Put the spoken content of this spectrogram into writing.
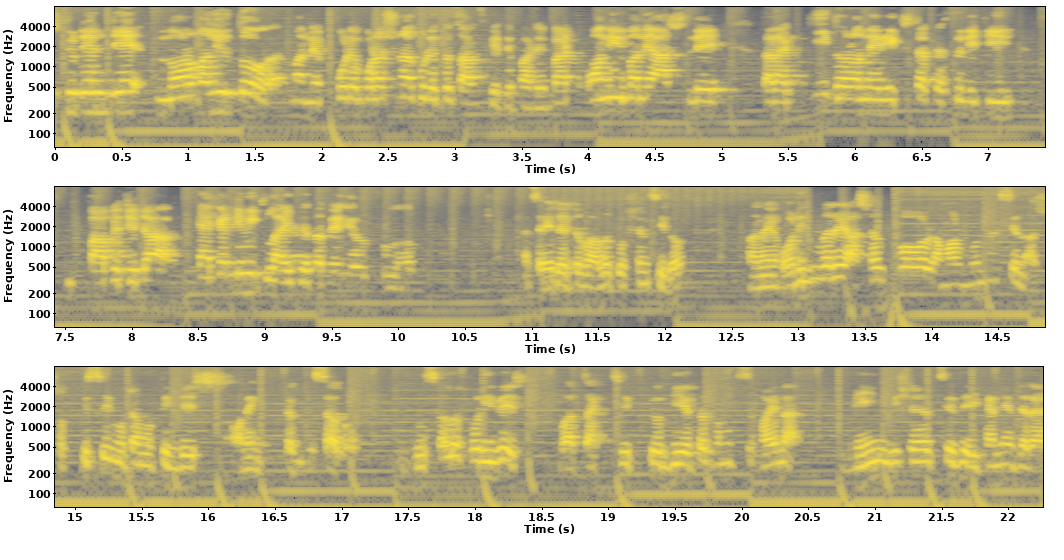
স্টুডেন্ট যে নর্মালিও তো মানে পড়ে পড়াশোনা করে তো চান্স পেতে পারে। বাট অনির্বাণে আসলে তারা কি ধরনের এক্সট্রা ফ্যাসিলিটি পাবে যেটা একাডেমিক লাইফে তাদের হেল্পফুল হবে আচ্ছা এটা একটা ভালো কোশ্চেন ছিল। মানে অনেকবারে আসার পর আমার মনে হচ্ছে না সবকিছুই মোটামুটি বেশ অনেকটা গুছালো। গুছালো পরিবেশ বা চাকচিক্য দিয়ে তো কোনো কিছু হয় না। মেইন বিষয় হচ্ছে যে এখানে যারা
